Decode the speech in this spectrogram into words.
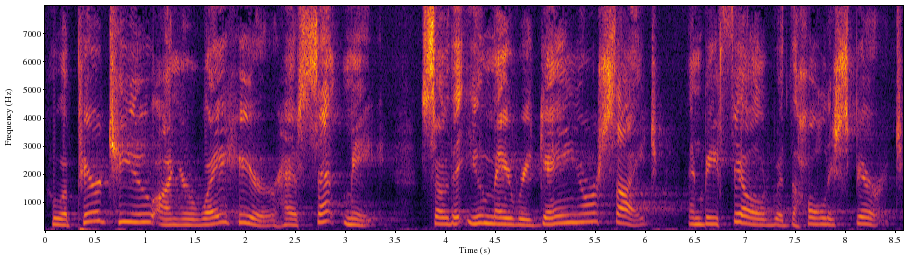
who appeared to you on your way here, has sent me so that you may regain your sight and be filled with the Holy Spirit.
